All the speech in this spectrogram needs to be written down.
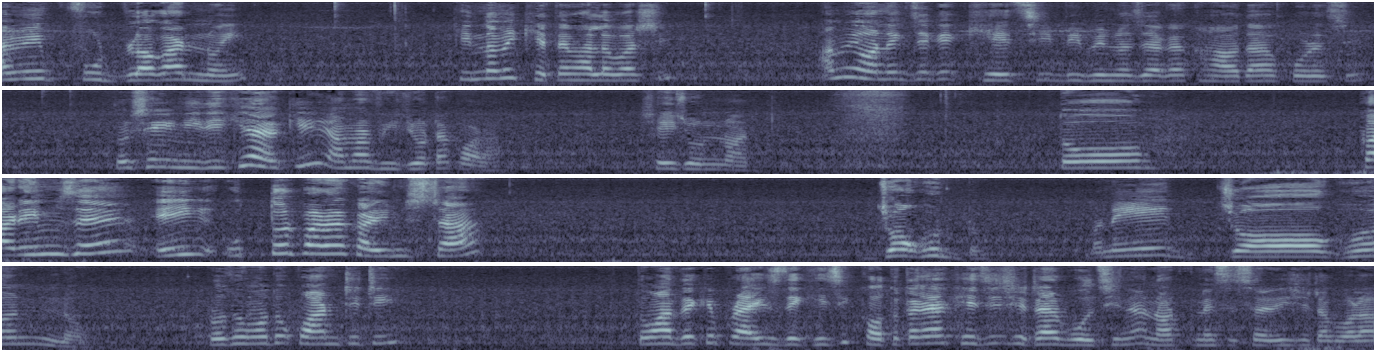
আমি ফুড ব্লগার নই কিন্তু আমি খেতে ভালোবাসি। আমি অনেক জায়গায় খেয়েছি বিভিন্ন জায়গায় খাওয়া দাওয়া করেছি। তো সেই নিরিখে আর কি আমার ভিডিওটা করা। সেই জন্য আর কি। তো কারিমসে এই উত্তরপাড়া কারিমসটা জঘন্য মানে জঘন্য। প্রথমত কোয়ান্টিটি তোমাদেরকে প্রাইস দেখিয়েছি, কত টাকা খেয়েছি সেটা আর বলছি না নট নেসেসারি সেটা বলা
